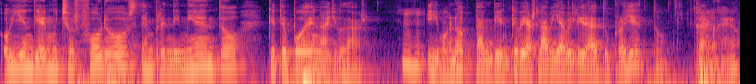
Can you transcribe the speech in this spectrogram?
Hoy en día hay muchos foros de emprendimiento que te pueden ayudar. Y bueno, también que veas la viabilidad de tu proyecto. Claro, claro.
